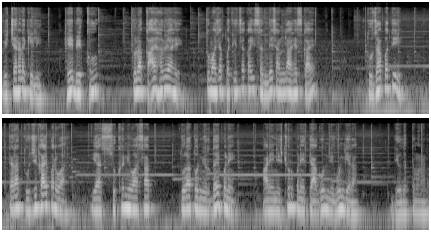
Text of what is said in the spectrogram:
विचारणा केली हे भिक्खू तुला काय हवे आहे? तू माझ्या पतीचा काही संदेश आणला आहेस काय? तुझा पती त्याला तुझी काय परवा? या सुखनिवासात तुला तो निर्दयपणे आणि निष्ठुरपणे त्यागून निघून गेला देवदत्त म्हणाला.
